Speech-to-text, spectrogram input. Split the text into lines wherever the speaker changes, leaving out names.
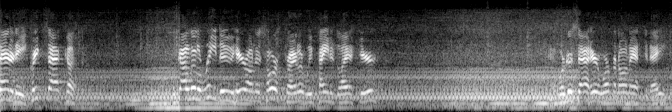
Saturday, Kreekside Kustom. We got a little redo here on this horse trailer we painted last year. And we're just out here working on that today.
